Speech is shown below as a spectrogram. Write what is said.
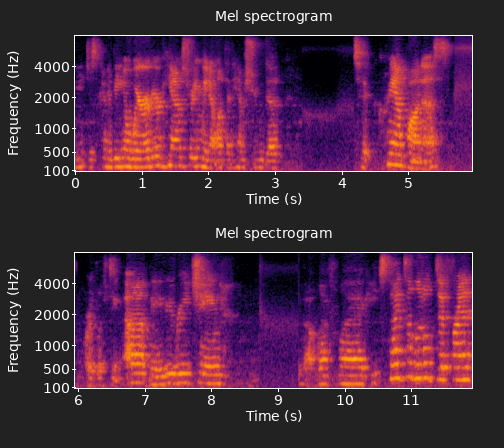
right? Just kind of being aware of your hamstring. We don't want that hamstring to, to cramp on us. Or lifting up, maybe reaching that left leg. Each side's a little different.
